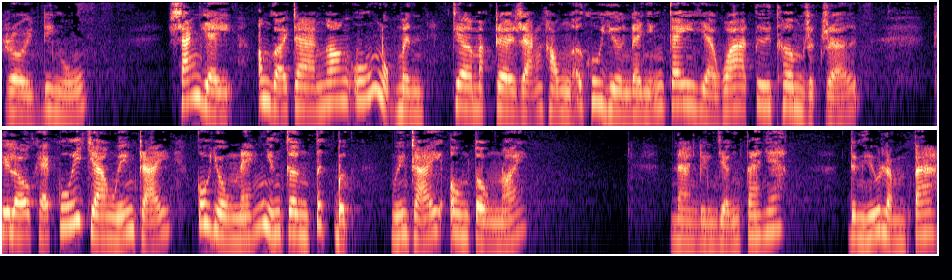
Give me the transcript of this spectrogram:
rồi đi ngủ. Sáng dậy, ông gọi trà ngon uống một mình, chờ mặt trời rạng hồng ở khu vườn đầy những cây và hoa tươi thơm rực rỡ. Thì lộ khẽ cúi chào Nguyễn Trãi, cô dồn nén những cơn tức bực. Nguyễn Trãi ôn tồn nói. Nàng đừng giận ta nhé, đừng hiểu lầm ta.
